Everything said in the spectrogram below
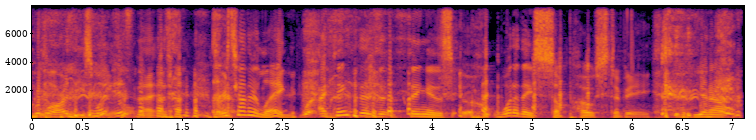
who are these What people? is that? Where's the other leg? I think the, the thing is, what are they supposed to be? You know,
